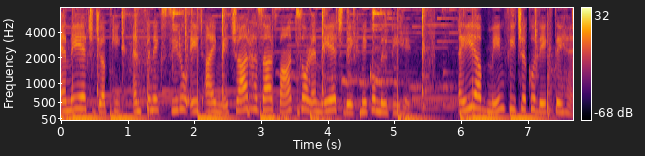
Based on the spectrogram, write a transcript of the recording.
mAh जबकि Infinix Zero 8i में 4500 mAh देखने को मिलती है। आइए अब मेन फीचर को देखते हैं।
